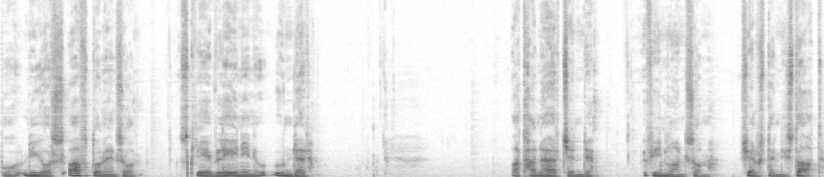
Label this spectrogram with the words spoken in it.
på nyårsaftonen så skrev Lenin under att han erkände Finland som självständig stat.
